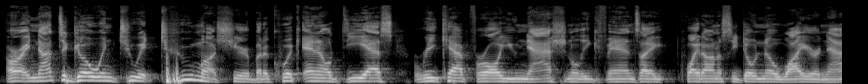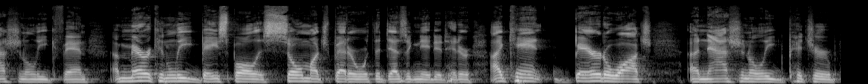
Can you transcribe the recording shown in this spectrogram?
All right, not to go into it too much here, but a quick NLDS recap for all you National League fans. I quite honestly don't know why you're a National League fan. American League Baseball is so much better with the designated hitter. I can't bear to watch a National League pitcher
